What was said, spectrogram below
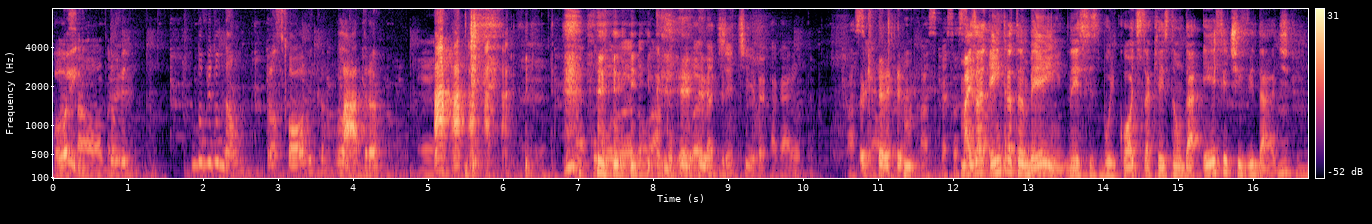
Oi? Essa obra. Duvido. Não duvido não. Transfóbica, ladra. Acumulando, acumulando adjetivo aí pra garota. Peças Mas a- entra também nesses boicotes a questão da efetividade. Uhum.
